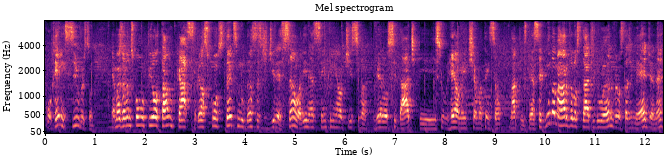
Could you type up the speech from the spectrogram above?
correr em Silverstone é mais ou menos como pilotar um caça, pelas constantes mudanças de direção ali, né? Sempre em altíssima velocidade, e isso realmente chama atenção na pista. É a segunda maior velocidade do ano, velocidade média, né?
